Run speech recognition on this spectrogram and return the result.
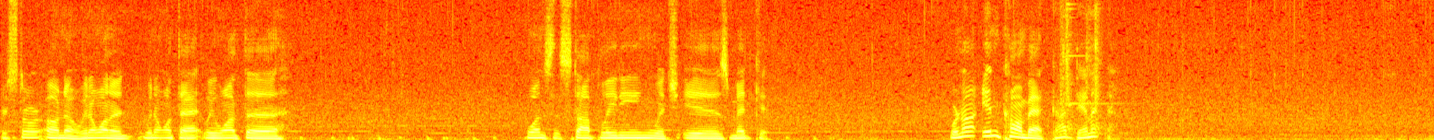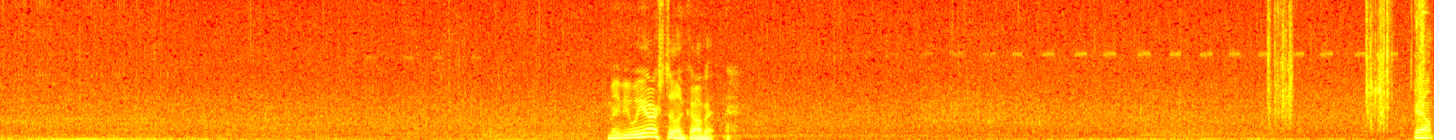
Restore. Oh no, we don't want to. We don't want that. We want the ones that stop bleeding, which is medkit. We're not in combat. God damn it. Maybe we are still in combat. Well,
